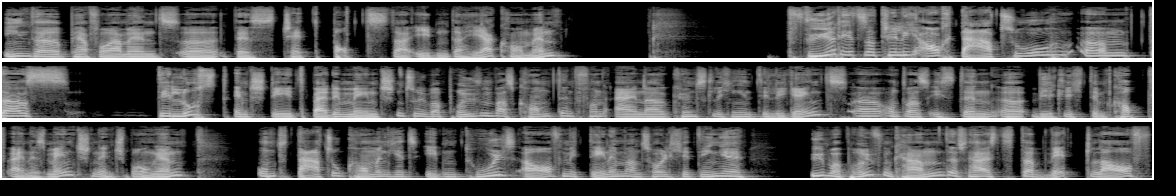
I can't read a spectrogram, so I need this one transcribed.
in der Performance äh, des Chatbots da eben daherkommen führt jetzt natürlich auch dazu, ähm, dass die Lust entsteht bei den Menschen zu überprüfen, was kommt denn von einer künstlichen Intelligenz äh, und was ist denn äh, wirklich dem Kopf eines Menschen entsprungen. Und dazu kommen jetzt eben Tools auf, mit denen man solche Dinge überprüfen kann. Das heißt, der Wettlauf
